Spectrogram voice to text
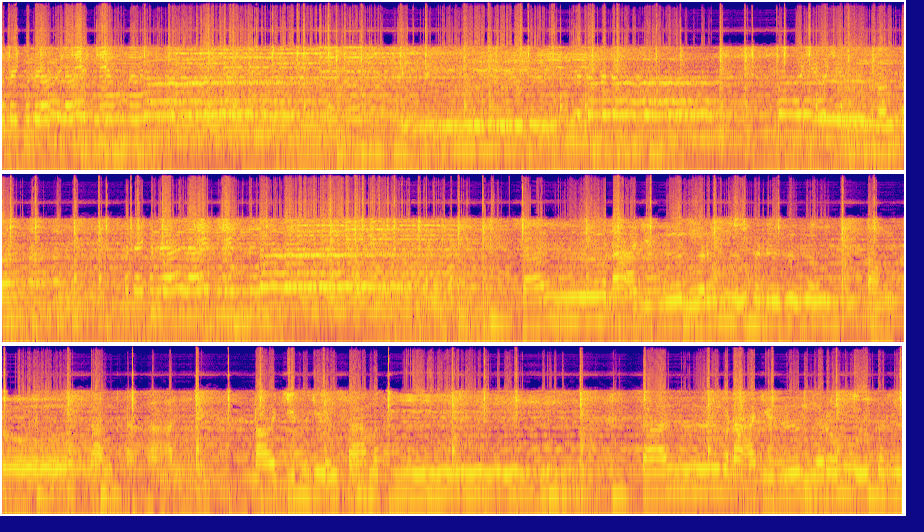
ម្នាក់ឡើងជាងណាបើយើងកងកងម្នាក់ម្នាក់ឡើងជាងណាសៅដាយើងរឿងរឿងអង្គសង្ខានដោយជាតិយើងសាមគ្គីសៅដាយើងរុងរឿងអង្គ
